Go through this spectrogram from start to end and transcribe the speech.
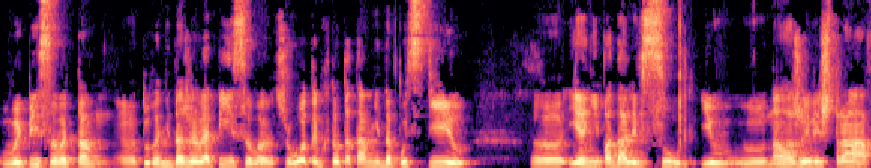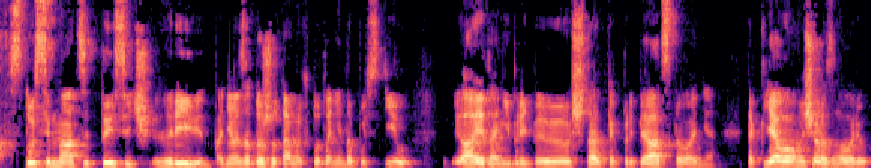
выписывать там, э, тут они даже описывают, что вот им кто-то там не допустил, э, и они подали в суд, и э, наложили штраф 117 тысяч гривен, понимаете, за то, что там их кто-то не допустил, а это они считают как препятствование. Так я вам еще раз говорю,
